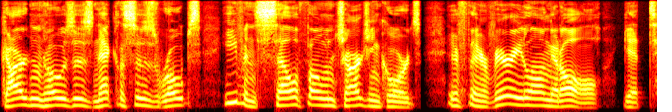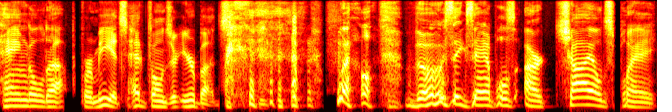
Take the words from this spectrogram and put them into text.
Garden hoses, necklaces, ropes, even cell phone charging cords, if they're very long at all, get tangled up. For me, it's headphones or earbuds. well, those examples are child's play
